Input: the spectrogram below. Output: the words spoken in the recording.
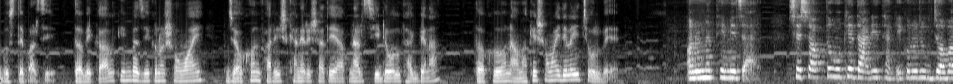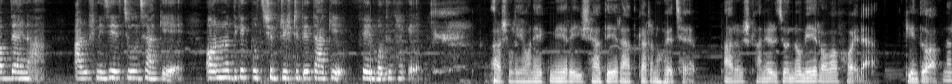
বুঝতে পারছি। তবে কাল কিংবা যে কোনো সময় যখন ফারিস খানের সাথে আপনার শিডিউল থাকবে না তখন আমাকে সময় দিলেই চলবে। অনন্যা থেমে যায়। সে শক্ত মুখে দাঁড়িয়ে থাকে কোনো রূপ জবাব দেয় না। আরুষ নিজের চুল ঝাঁকিয়ে অনন্যার দিকে কুৎসিত দৃষ্টিতে তাকিয়ে ফের বলতে থাকে আসলে অনেক মেয়ের এই সাথে রাত কাটানো হয়েছে। আরশ খানের জন্য মেয়ের অভাব হয় না কিন্তু আপনার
